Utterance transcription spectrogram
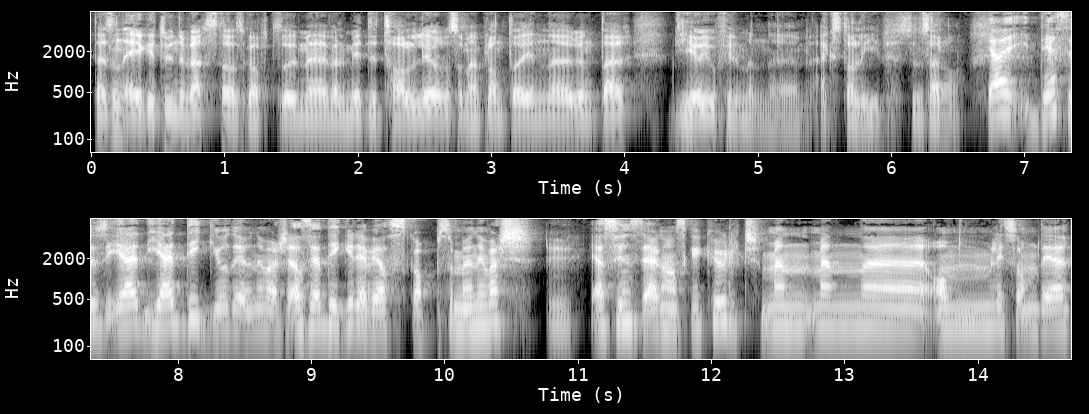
Det er et sånn eget univers dere har skapt med veldig mye detaljer som er planta inn eh, rundt der. Det gir jo filmen eh, ekstra liv, syns jeg, da. Ja, det synes jeg, jeg digger jo det universet. Altså, jeg digger det vi har skapt som univers. Mm. Jeg syns det er ganske kult. Men, men eh, om liksom det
